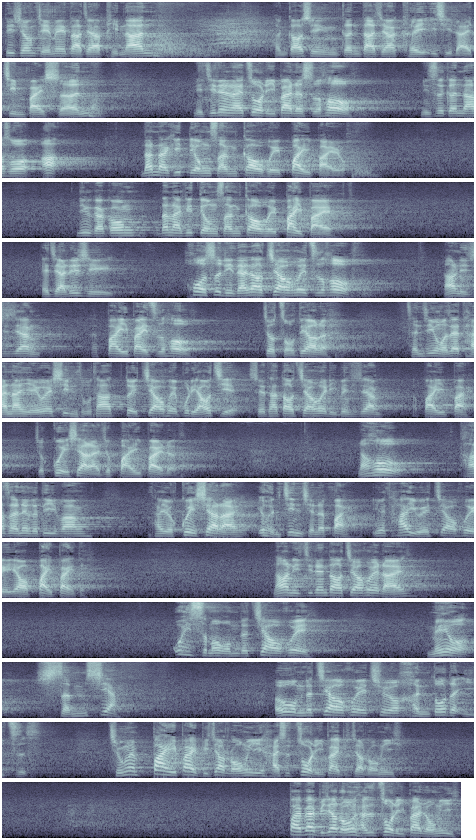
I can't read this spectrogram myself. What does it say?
弟兄姐妹，大家平安，很高兴跟大家可以一起来敬拜神。你今天来做礼拜的时候，你是跟他说啊，咱来去中山教会拜拜哦。你有甲讲，咱来去中山教会拜拜，或者你是，或是你来到教会之后，然后你就这样拜一拜之后，就走掉了。曾经我在台南有一位信徒，他对教会不了解，所以他到教会里面就这样拜一拜，就跪下来就拜一拜了。然后他在那个地方，他又跪下来，又很敬虔的拜，因为他以为教会要拜拜的。然后你今天到教会来，为什么我们的教会没有神像，而我们的教会却有很多的椅子？请问拜一拜比较容易，还是做礼拜比较容易？拜拜比较容易，还是做礼拜容易？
